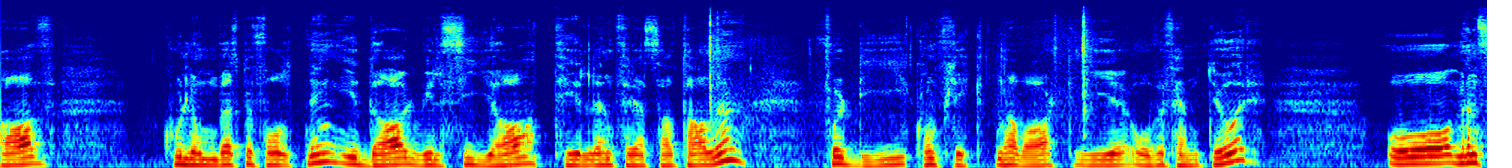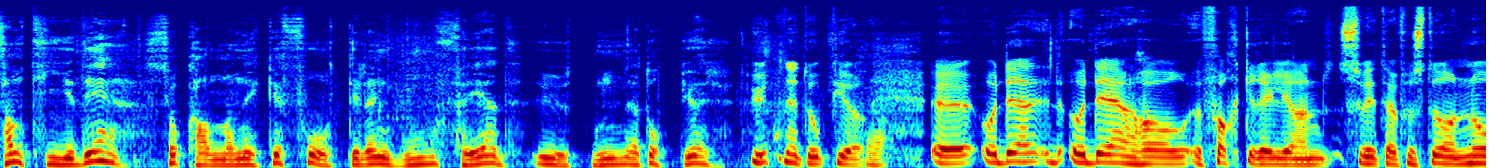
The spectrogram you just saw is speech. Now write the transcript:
av Colombias befolkning i dag vil si ja til en fredsavtale, fordi konflikten har vart i over 50 år. Og, men samtidig så kan man ikke få til en god fred uten et oppgjør. Uten et oppgjør. Ja. Uh, og, det, og, det, har FARC-geriljaen, så vidt jeg forstår, nå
